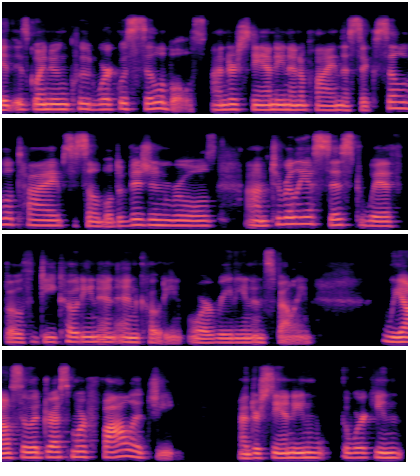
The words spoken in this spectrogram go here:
It is going to include work with syllables, understanding and applying the six syllable types, syllable division rules, um, to really assist with both decoding and encoding or reading and spelling. We also address morphology, understanding the working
